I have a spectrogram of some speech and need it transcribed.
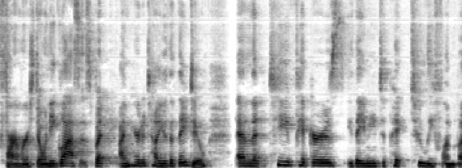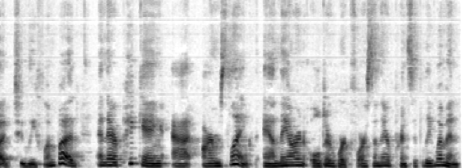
farmers don't need glasses, but I'm here to tell you that they do. And that tea pickers, they need to pick two leaf, one bud, two leaf, one bud. And they're picking at arm's length and they are an older workforce and they're principally women.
